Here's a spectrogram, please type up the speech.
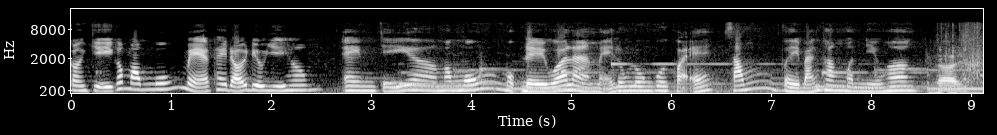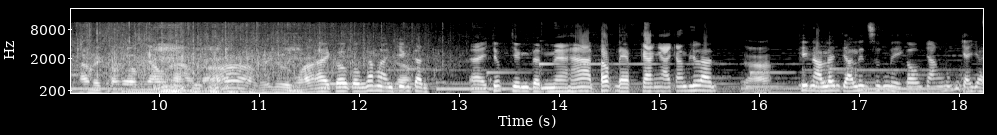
Còn chị có mong muốn mẹ thay đổi điều gì không em chỉ ờ, mong muốn một điều á là mẹ luôn luôn vui khỏe sống vì bản thân mình nhiều hơn. Rồi hai mẹ con ôm nhau nào đó thấy thương quá. Rồi cô cũng cảm ơn Dạ. chương trình. Rồi, chúc chương trình nè ha tốt đẹp càng ngày càng đi lên. Dạ. Khi nào lên chợ Linh Xuân thì cô cho ăn bún chả giò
